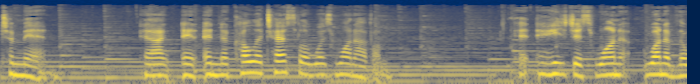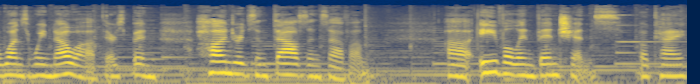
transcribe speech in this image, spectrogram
to men. And, and, and Nikola Tesla was one of them. He's just one one of the ones we know of. There's been hundreds and thousands of them. Uh, evil inventions, okay?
